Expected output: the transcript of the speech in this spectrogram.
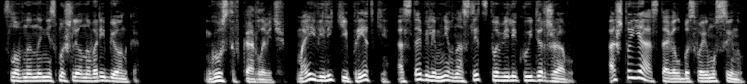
словно на несмышленого ребенка. «Густав Карлович, мои великие предки оставили мне в наследство великую державу. А что я оставил бы своему сыну?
